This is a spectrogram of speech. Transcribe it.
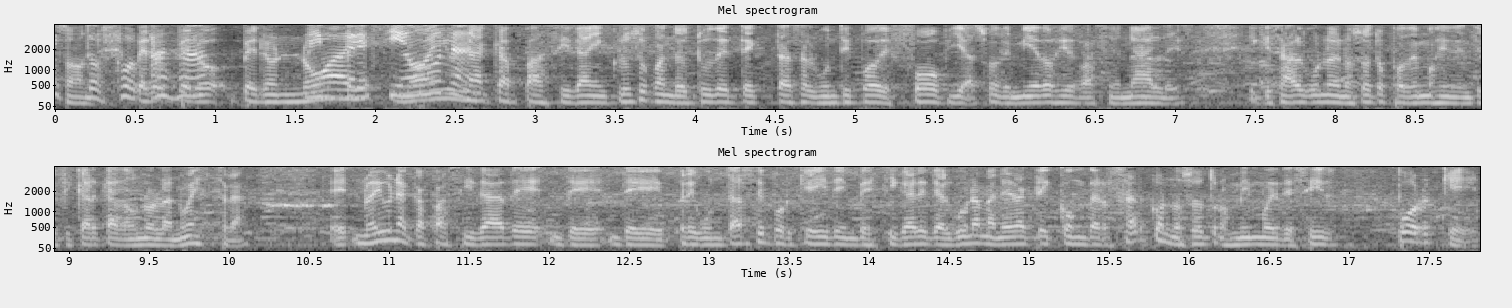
insectos. razón. por- pero, ajá. pero, pero no, hay, no hay una capacidad, incluso cuando tú detectas algún tipo de fobias o de miedos irracionales, y quizás alguno de nosotros podemos identificar cada uno la nuestra, eh, no hay una capacidad de, de- de preguntarse por qué y de investigar y de alguna manera de conversar con nosotros mismos y decir, ¿por qué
